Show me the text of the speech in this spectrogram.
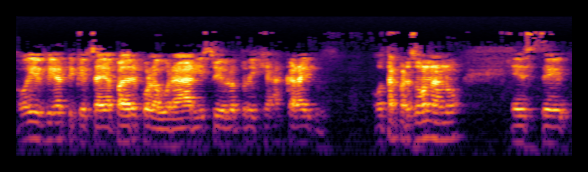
oye, fíjate que estaría padre colaborar y esto y el otro, dije, ah, caray, pues, otra persona, ¿no? Este,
